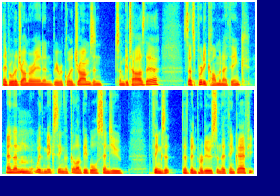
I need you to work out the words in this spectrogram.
they brought a drummer in, and we recorded drums and some guitars there. So that's pretty common, I think. And then hmm. with mixing, a lot of people send you things that they've been produced, and they think, hey, if you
